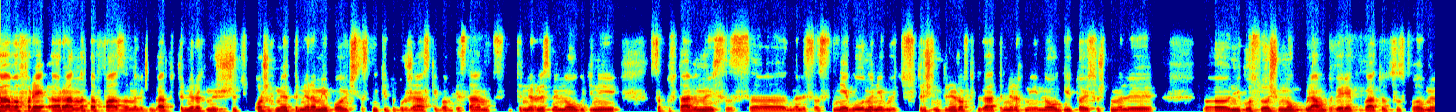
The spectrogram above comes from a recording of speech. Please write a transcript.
Тогава в ранната фаза, нали, когато тренирахме жужицу, почнахме да тренираме и повече с Ники Доброжански в десант. Тренирали сме много години съпоставено и с, нали, с него, на неговите сутрични тренировки. Тогава тренирахме и ноги. Той също нали, ни гласуваше много голямо доверие, когато отсъстваме,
